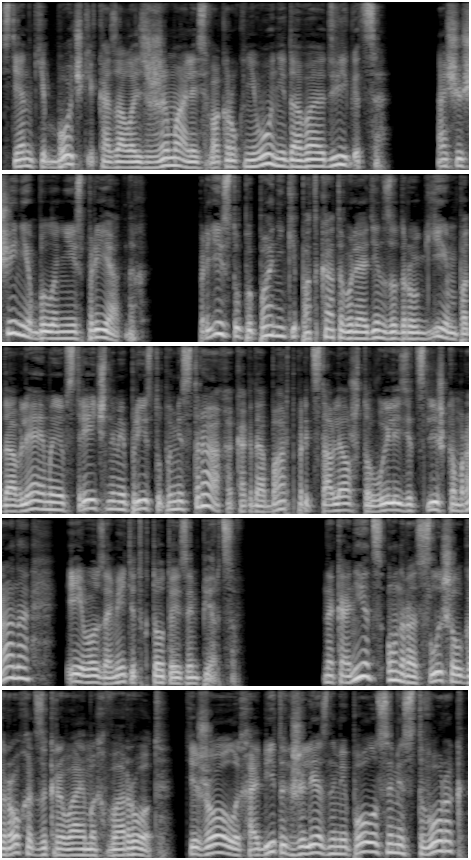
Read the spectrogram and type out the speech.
Стенки бочки, казалось, сжимались вокруг него, не давая двигаться. Ощущение было не из приятных. Приступы паники подкатывали один за другим, подавляемые встречными приступами страха, когда Барт представлял, что вылезет слишком рано и его заметит кто-то из имперцев. Наконец он расслышал грохот закрываемых ворот, тяжелых, обитых железными полосами створок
